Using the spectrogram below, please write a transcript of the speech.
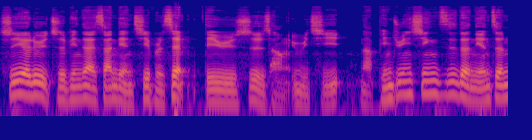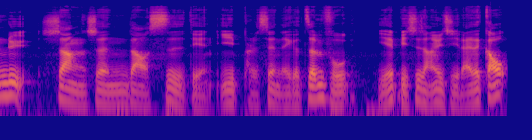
失业率持平在三点七 percent，低于市场预期。那平均薪资的年增率上升到四点一 percent 的一个增幅，也比市场预期来得高。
